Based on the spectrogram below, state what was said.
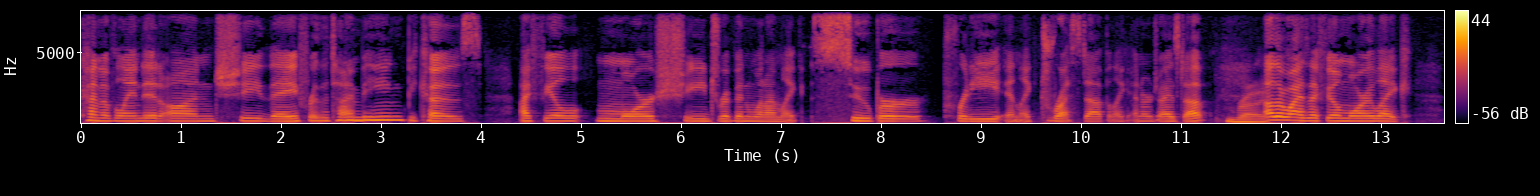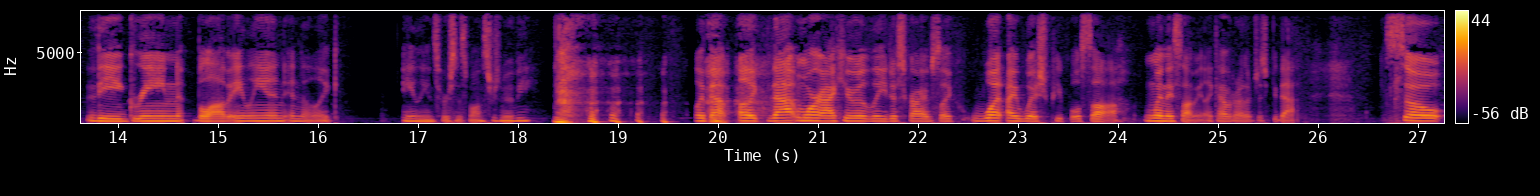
kind of landed on she, they for the time being because I feel more she driven when I'm like super pretty and like dressed up and like energized up. Right. Otherwise, I feel more like the green blob alien in the like Aliens versus Monsters movie. like that, like that more accurately describes like what I wish people saw when they saw me. Like I would rather just be that. So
